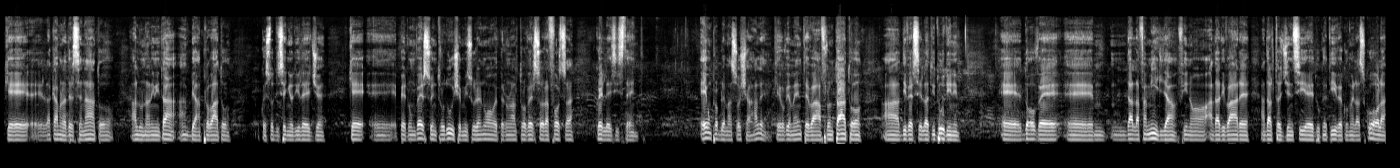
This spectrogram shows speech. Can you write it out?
che eh, la Camera del Senato all'unanimità abbia approvato questo disegno di legge che eh, per un verso introduce misure nuove, per un altro verso rafforza quelle esistenti. È un problema sociale che ovviamente va affrontato a diverse latitudini eh, dove eh, dalla famiglia fino ad arrivare ad altre agenzie educative come la scuola,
